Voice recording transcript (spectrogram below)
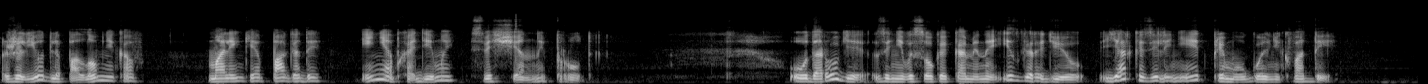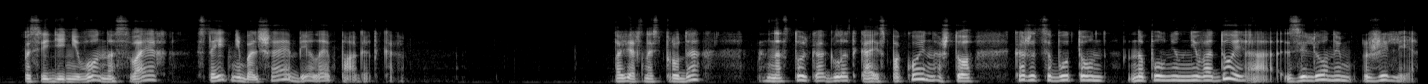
жилье для паломников, маленькие пагоды и необходимый священный пруд – у дороги за невысокой каменной изгородью ярко зеленеет прямоугольник воды. Посреди него на сваях стоит небольшая белая пагодка. Поверхность пруда настолько гладка и спокойна, что кажется, будто он наполнен не водой, а зеленым желе.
